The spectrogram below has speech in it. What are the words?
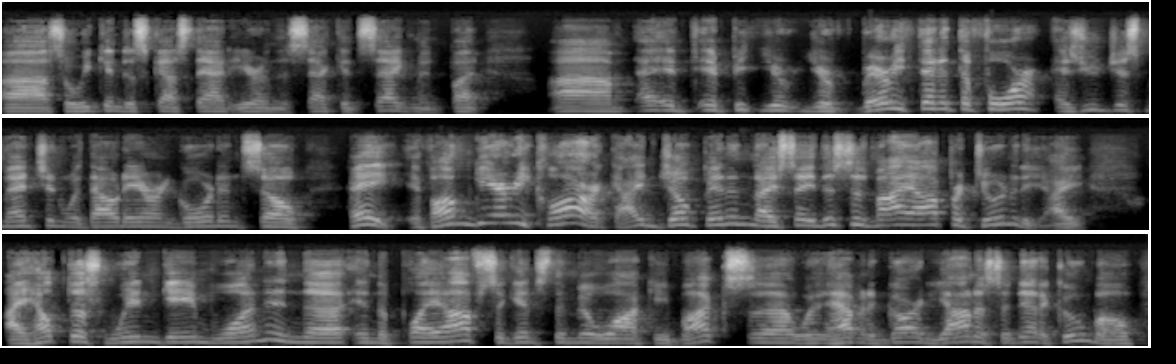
Uh, so we can discuss that here in the second segment. But um, it, it, you're, you're very thin at the four, as you just mentioned, without Aaron Gordon. So, hey, if I'm Gary Clark, I jump in and I say, this is my opportunity. I, I helped us win game one in the in the playoffs against the Milwaukee Bucks uh, with having to guard Giannis Antetokounmpo.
